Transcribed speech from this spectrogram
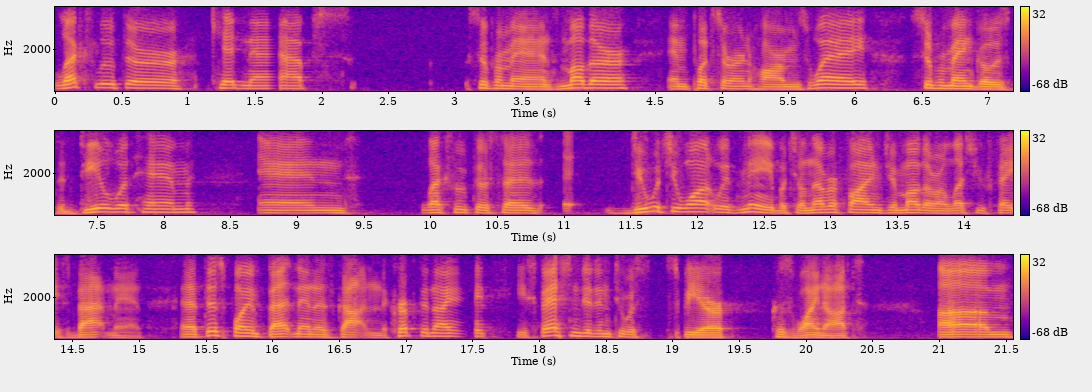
Lex Luthor kidnaps Superman's mother and puts her in harm's way. Superman goes to deal with him, and Lex Luthor says, Do what you want with me, but you'll never find your mother unless you face Batman. And at this point, Batman has gotten the kryptonite. He's fashioned it into a spear, because why not? Um,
